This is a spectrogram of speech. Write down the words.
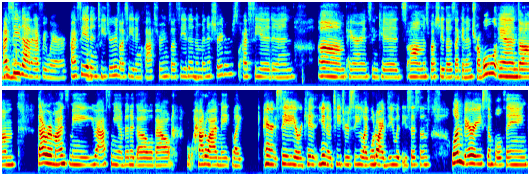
I know? see that everywhere. I see it okay. in teachers. I see it in classrooms. I see it in mm-hmm. administrators. I see it in um, parents and kids, um, especially those that get in trouble. And um, that reminds me, you asked me a bit ago about how do I make like parents see or kid, you know, teachers see like what do I do with these systems? One very simple thing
